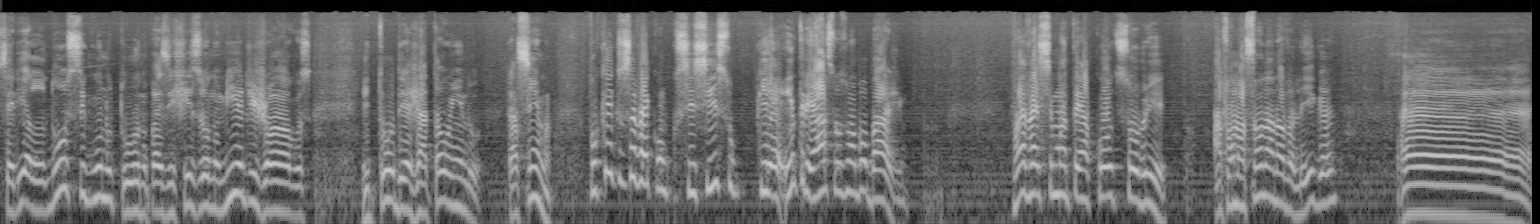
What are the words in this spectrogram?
seria no segundo turno para existir isonomia de jogos e tudo, e já estão indo para cima. Por que, que você vai. Se, se isso, que é, entre aspas, uma bobagem, vai, vai se manter acordo sobre a formação da nova liga. É,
